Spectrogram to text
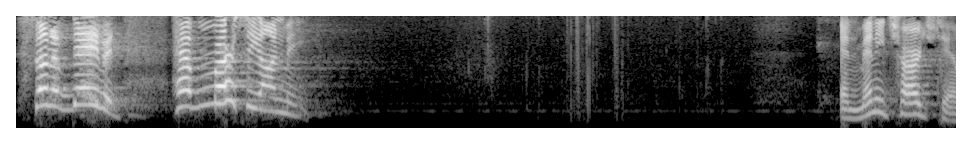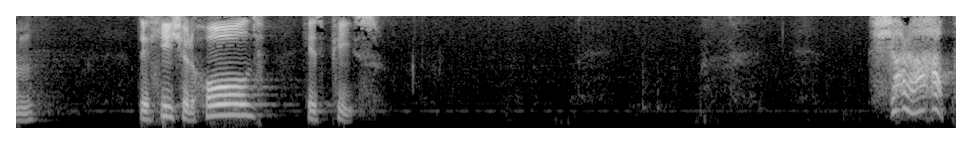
Son of David, have mercy on me. And many charged him that he should hold his peace. Shut up.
